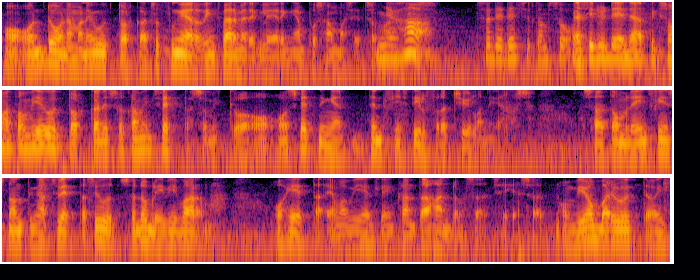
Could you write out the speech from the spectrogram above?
Och, och då när man är uttorkad så fungerar inte värmeregleringen på samma sätt som Jaha. annars. Så det är dessutom så? Ja, ser du, det är det att, liksom att om vi är uttorkade så kan vi inte svettas så mycket och, och, och svettningen den finns till för att kyla ner oss. Så att om det inte finns någonting att svettas ut så då blir vi varma och hetare än vad vi egentligen kan ta hand om så att säga. Så att om vi jobbar ute och inte,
